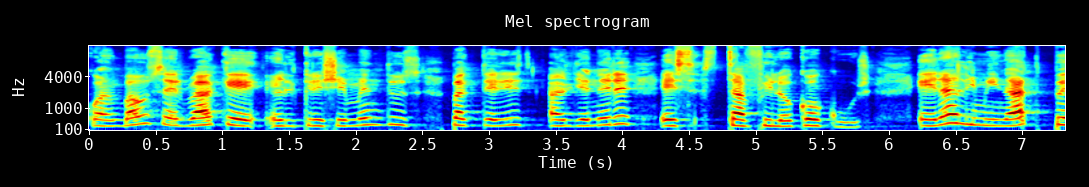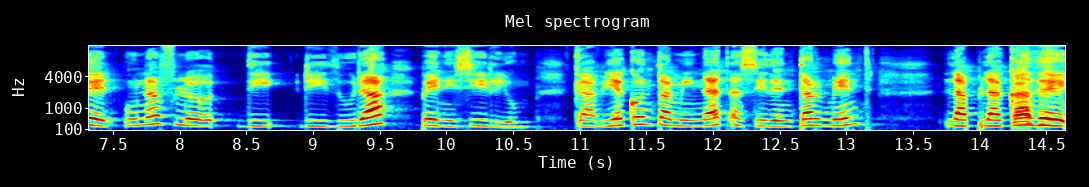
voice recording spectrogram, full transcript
quan va observar que el creixement dels bacteris al gènere Staphylococcus era eliminat per una floridura penicillium que havia contaminat accidentalment la placa de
